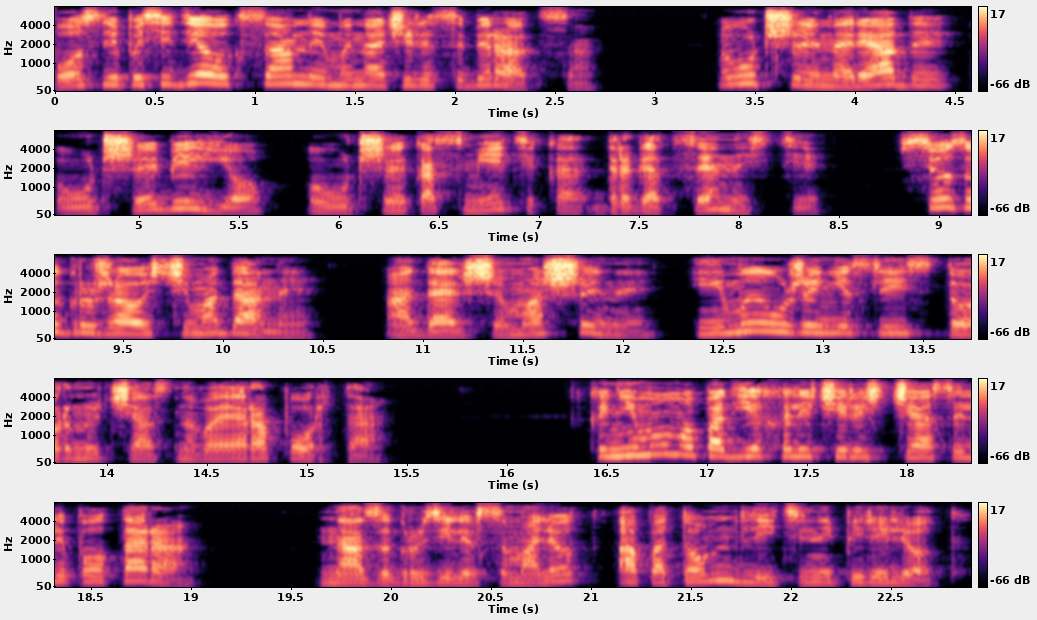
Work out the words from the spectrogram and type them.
После посиделок с Анной мы начали собираться. Лучшие наряды, лучшее белье, лучшая косметика, драгоценности. Все загружалось в чемоданы, а дальше машины, и мы уже неслись в сторону частного аэропорта. К нему мы подъехали через час или полтора. Нас загрузили в самолет, а потом длительный перелет.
